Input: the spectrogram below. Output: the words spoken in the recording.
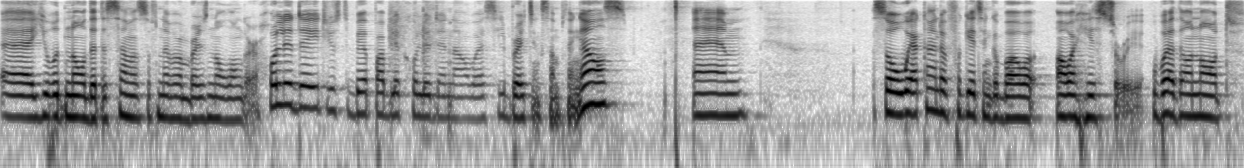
Uh, you would know that the 7th of November is no longer a holiday. It used to be a public holiday. Now we're celebrating something else. Um, so we're kind of forgetting about our history. Whether or not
